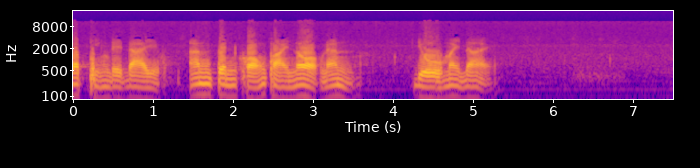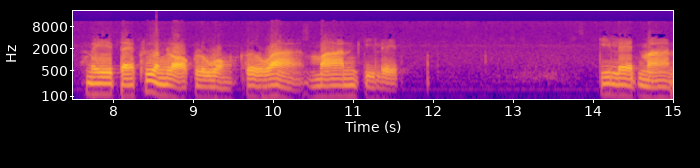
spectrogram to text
กับสิ่งใด ๆ อันเป็นของภายนอกนั้นอยู่ไม่ได้ มีแต่เครื่องหลอกลวงคือว่ามารกิเลส กิเลสมาร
